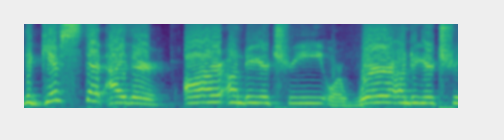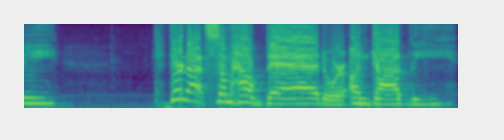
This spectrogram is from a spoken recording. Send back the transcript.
The gifts that either are under your tree or were under your tree, they're not somehow bad or ungodly.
